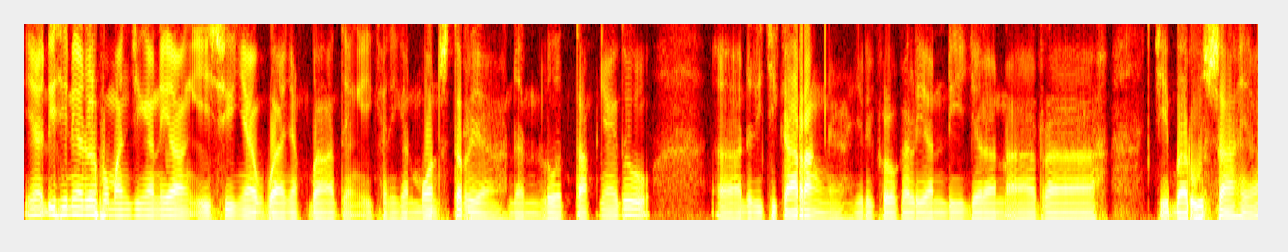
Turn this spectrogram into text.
Ya di sini adalah pemancingan yang isinya banyak banget yang ikan-ikan monster ya dan letaknya itu eh, ada di Cikarang ya. Jadi kalau kalian di jalan arah Cibarusah ya,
